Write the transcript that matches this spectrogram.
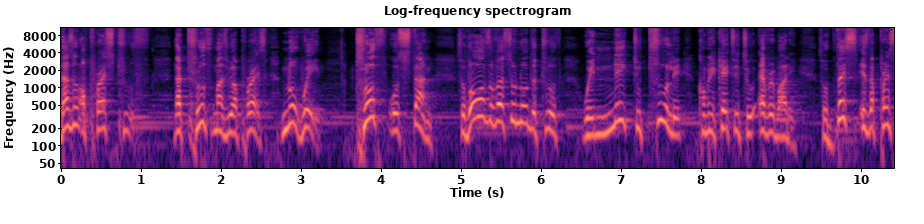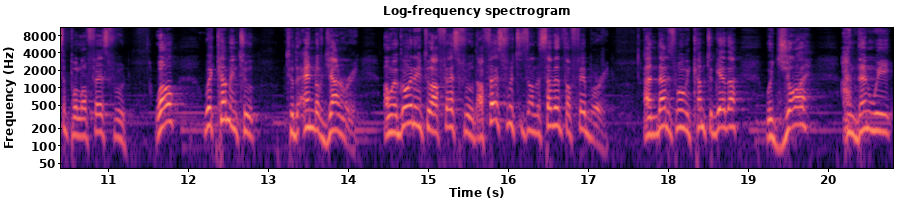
doesn't oppress truth. That truth must be oppressed. No way. Truth will stand. So those of us who know the truth, we need to truly communicate it to everybody. So this is the principle of first fruit. Well, we're coming to, to the end of January and we're going into our first fruit. Our first fruit is on the 7th of February. And that is when we come together with joy and then we,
